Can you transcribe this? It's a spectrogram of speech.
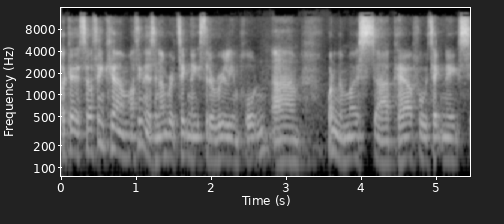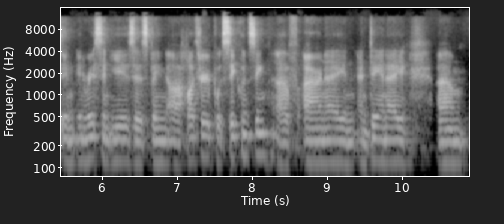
Okay, so I think um, I think there's a number of techniques that are really important. Um, one of the most uh, powerful techniques in, in recent years has been uh, high throughput sequencing of RNA and, and DNA um,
